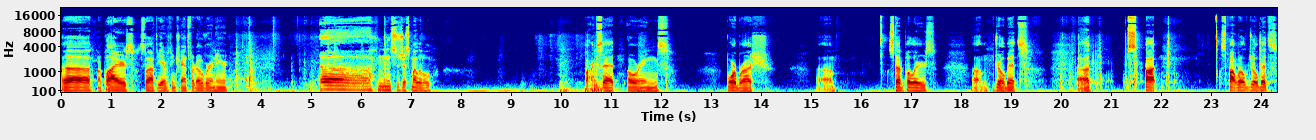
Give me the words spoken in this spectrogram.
Uh, my pliers. Still have to get everything transferred over in here. Uh, this is just my little box set, O-rings, bore brush, um, stud pullers, um, drill bits, uh, spot spot weld drill bits,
